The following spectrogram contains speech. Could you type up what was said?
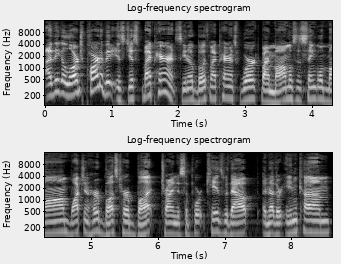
I think a large part of it is just my parents. You know, both my parents worked. My mom was a single mom, watching her bust her butt trying to support kids without another income.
